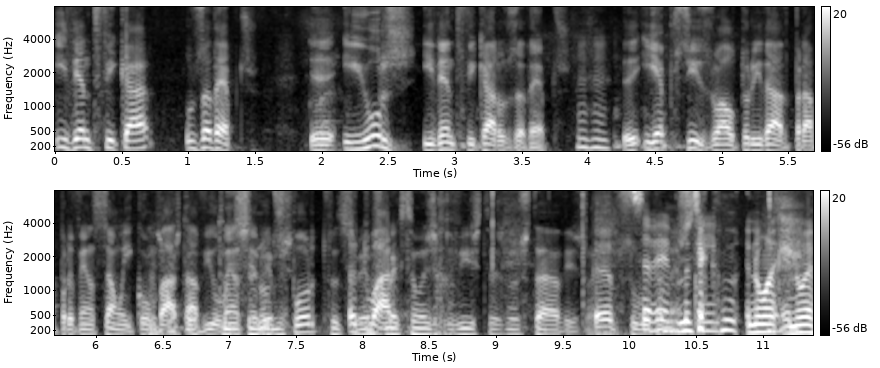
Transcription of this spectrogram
identificar os adeptos. Eh, e urge identificar os adeptos. Uhum. E é preciso a autoridade para a prevenção e combate à violência sabemos, no desporto atuar. como é que são as revistas nos estádios. Não é? Absolutamente. Mas é que, não é, não é,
